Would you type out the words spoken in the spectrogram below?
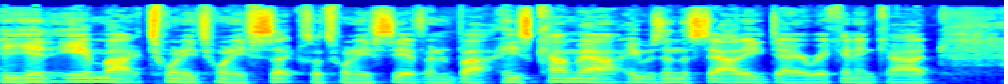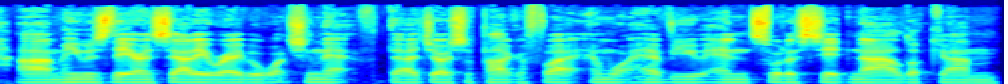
he had earmarked 2026 or 27, but he's come out. He was in the Saudi Day Reckoning card. Um, he was there in Saudi Arabia watching that Joseph Parker fight and what have you, and sort of said, "Nah, look, um,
